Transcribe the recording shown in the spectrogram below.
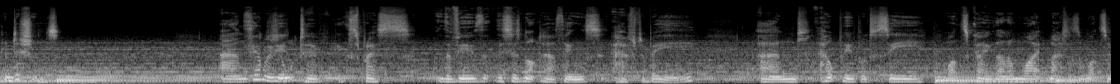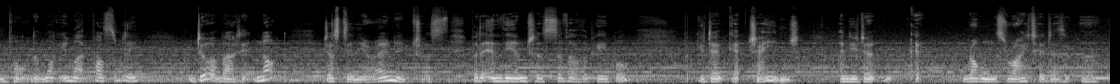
conditions. And theology ought to express the view that this is not how things have to be and help people to see what's going on and why it matters and what's important and what you might possibly do about it, not just in your own interests, but in the interests of other people. But you don't get change and you don't get wrongs righted, as it were,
